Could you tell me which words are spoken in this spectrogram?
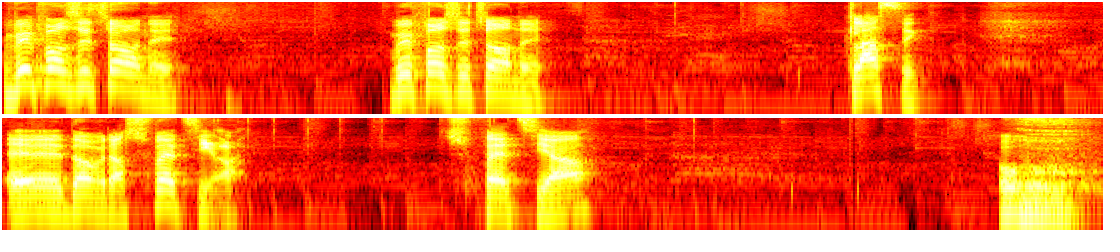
Wypożyczony. Wypożyczony. Klasyk. E, dobra, Szwecja. Szwecja. Uff.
